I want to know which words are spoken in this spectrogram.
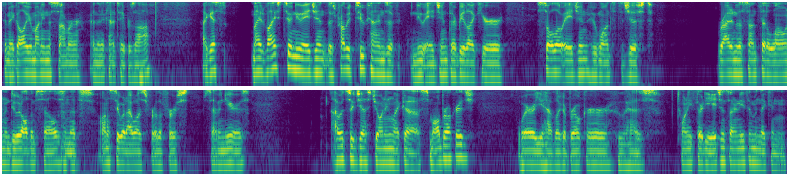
to make all your money in the summer, and then it kind of tapers off. I guess my advice to a new agent: there's probably two kinds of new agent. There'd be like your solo agent who wants to just ride into the sunset alone and do it all themselves, and mm-hmm. that's honestly what I was for the first seven years. I would suggest joining like a small brokerage where you have like a broker who has 20, 30 agents underneath them and they can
